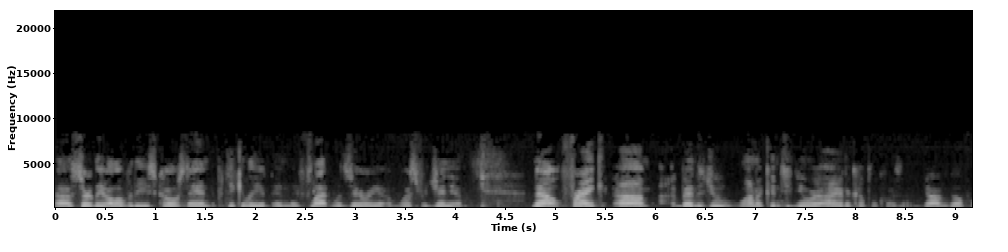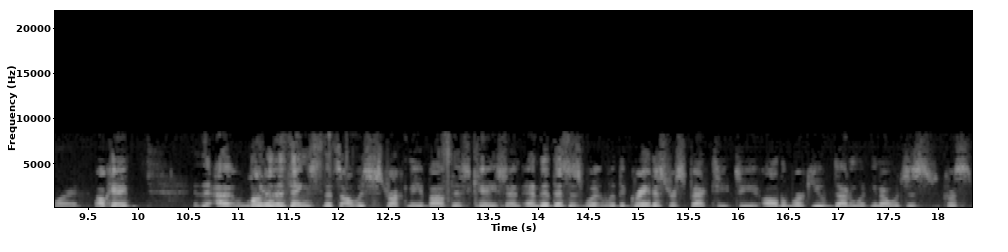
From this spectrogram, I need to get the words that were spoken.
uh, certainly all over the East Coast and particularly in, the Flatwoods area of West Virginia. Now, Frank, um, Ben, did you want to continue, or I had a couple of questions? John, go for it. Okay. Uh, one of the things that's always struck me about this case, and, and th- this is with, with the greatest respect to, to all the work you've done, with, you know, which is, of course,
